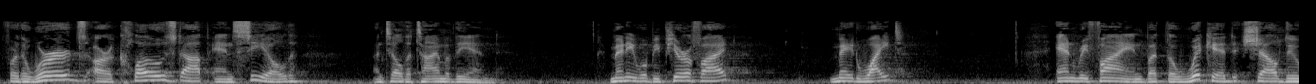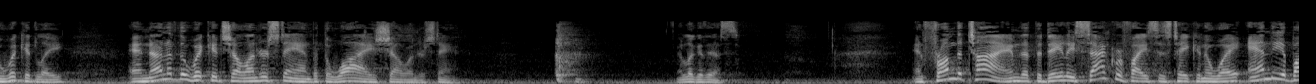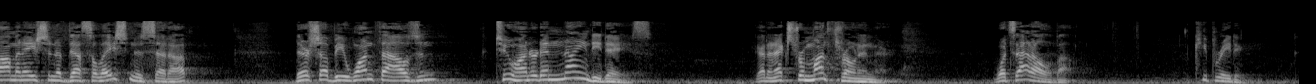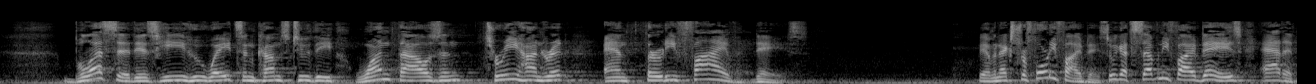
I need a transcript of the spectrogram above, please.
for the words are closed up and sealed until the time of the end. Many will be purified, made white, and refined, but the wicked shall do wickedly, and none of the wicked shall understand, but the wise shall understand. and look at this. And from the time that the daily sacrifice is taken away and the abomination of desolation is set up, there shall be 1,290 days. Got an extra month thrown in there. What's that all about? Keep reading. Blessed is he who waits and comes to the 1,335 days. We have an extra 45 days. So we got 75 days added.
